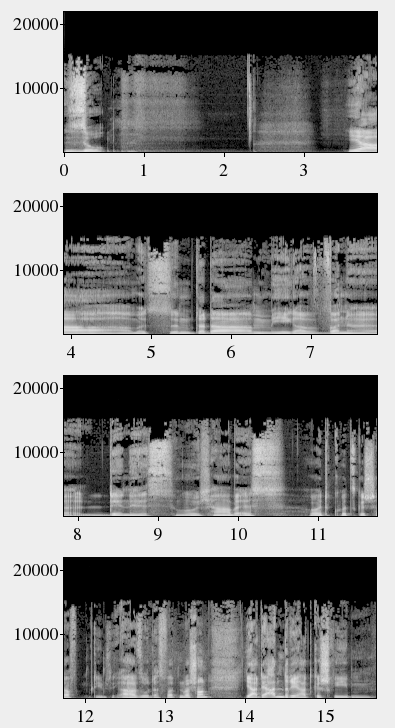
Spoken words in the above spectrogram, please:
So. Ja, was sind da da? Megawanne, Dennis. Oh, ich habe es heute kurz geschafft. Ah, so, das hatten wir schon. Ja, der André hat geschrieben.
